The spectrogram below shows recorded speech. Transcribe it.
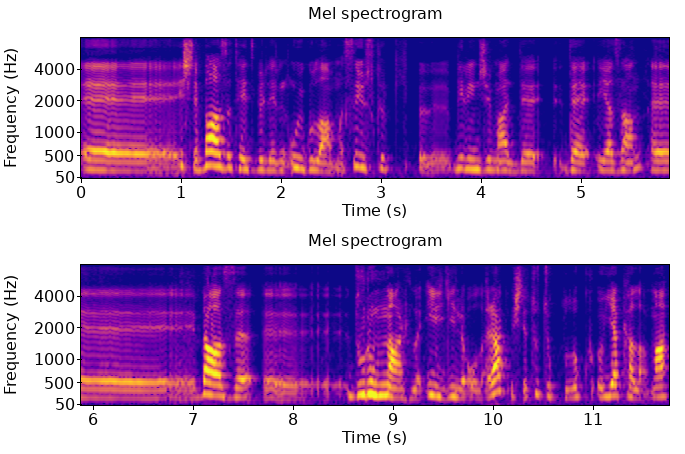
e, işte bazı tedbirlerin uygulanması 141. maddede yazan e, bazı e, durumlarla ilgili olarak işte tutukluluk, yakalama,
